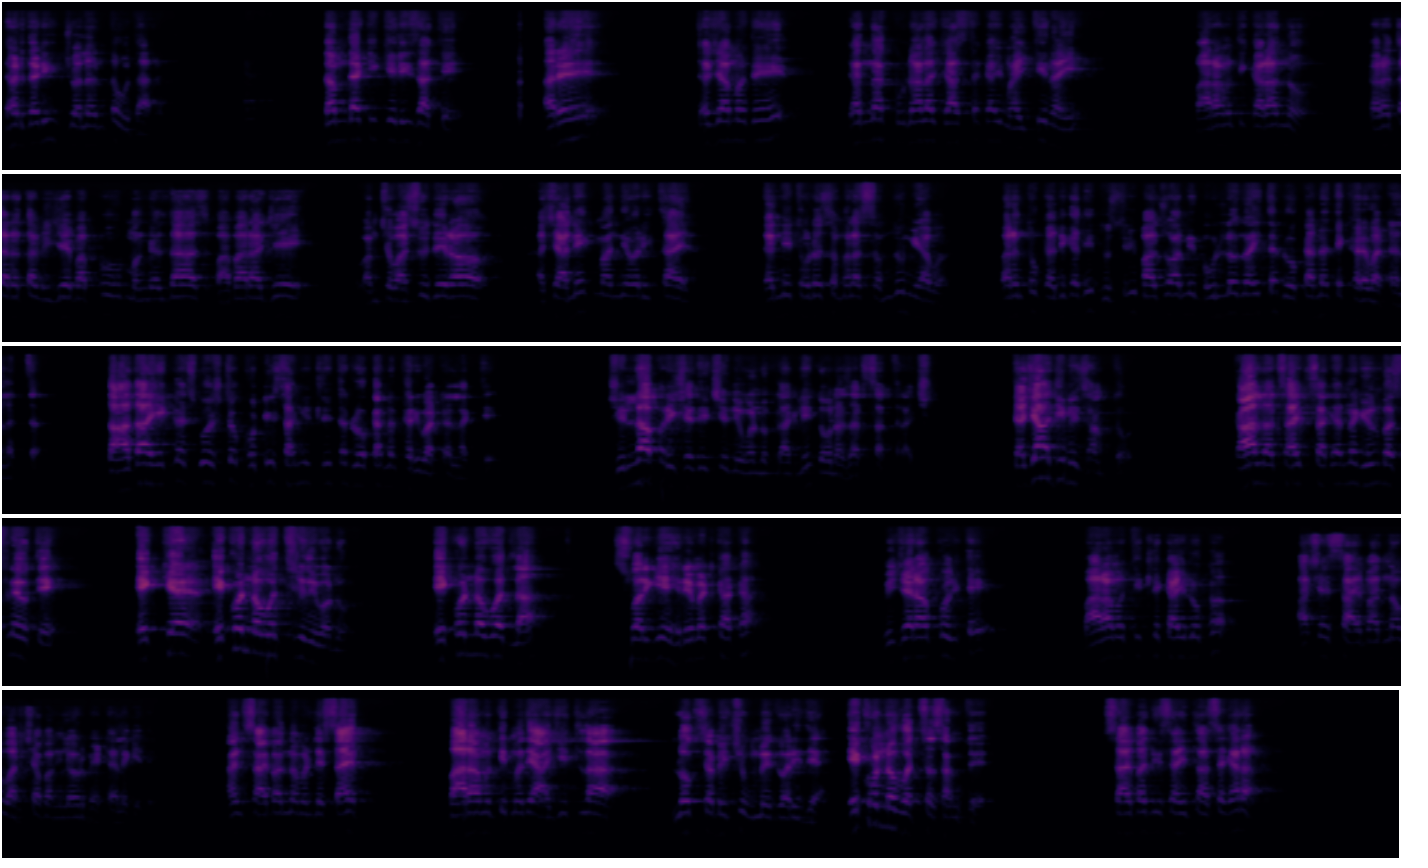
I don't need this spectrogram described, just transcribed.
धडधडी ज्वलंत उदाहरण. दमदाटी केली जाते. अरे त्याच्यामध्ये त्यांना कुणाला जास्त काही माहिती नाही. बारामतीकरांनो खर तर आता विजय बापू मंगलदास बाबाराजे आमचे वासुदेवराव असे अनेक मान्यवर इथं आहेत. त्यांनी थोडंसं मला समजून घ्यावं. परंतु कधी कधी दुसरी बाजू आम्ही बोललो नाही तर लोकांना ते खरं वाटायला लागतं. दादा एकच गोष्ट खोटी सांगितली तर लोकांना खरी वाटायला लागते. जिल्हा परिषदेची निवडणूक लागली दोन हजार सतराची. त्याच्या आधी मी सांगतो. काल साहेब सगळ्यांना घेऊन बसले होते. एक्के एकोणनव्वद ची निवडणूक. एकोणनव्वद ला स्वर्गीय हिरेमठ काका विजयराव कोलते बारामतीतले काही लोक असे साहेबांना वर्षा बंगल्यावर भेटायला गेले. आणि साहेबांना म्हटले साहेब बारामतीमध्ये अजितला लोकसभेची उमेदवारी द्या. एकोणनव्वदचा सांगतोय. साहेबांनी सांगितलं असं करा.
